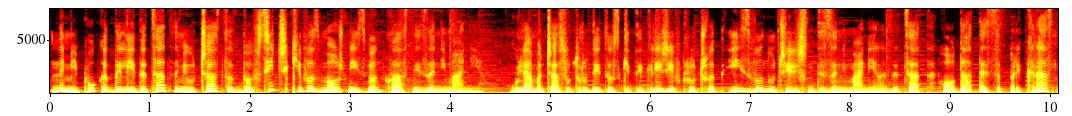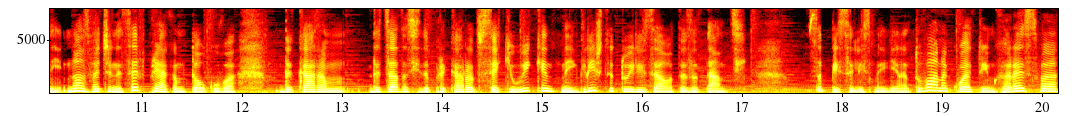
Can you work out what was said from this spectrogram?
Не ми пука дали децата ми участват във всички възможни извънкласни занимания. Голяма част от родителските грижи включват извън училищните занимания на децата. О, да, те са прекрасни, но аз вече не се впрягам толкова да карам децата си да прекарат всеки уикенд на игрището или залата за танци. Записали сме ги на това, на което им харесва,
